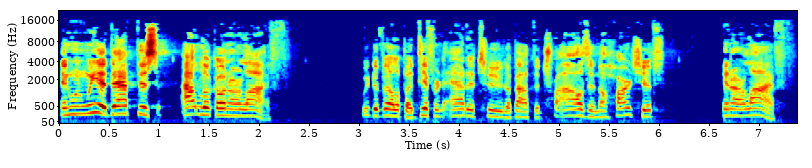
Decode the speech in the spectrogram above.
And when we adapt this outlook on our life, we develop a different attitude about the trials and the hardships in our life.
